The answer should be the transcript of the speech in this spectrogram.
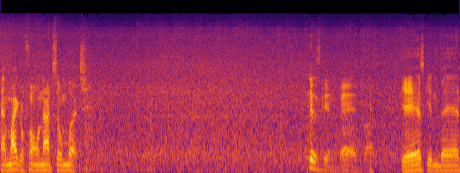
That microphone, not so much. It's getting bad, Bob. Yeah, it's getting bad.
